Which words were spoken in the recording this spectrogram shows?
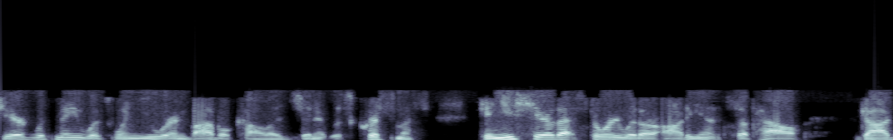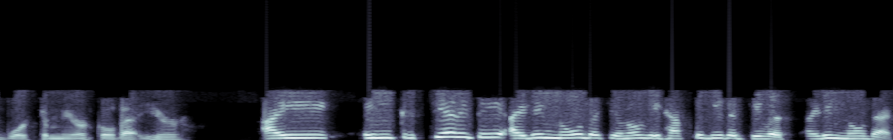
shared with me was when you were in Bible college and it was Christmas. Can you share that story with our audience of how God worked a miracle that year? I in Christianity, I didn't know that, you know, we have to be the givers. I didn't know that.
